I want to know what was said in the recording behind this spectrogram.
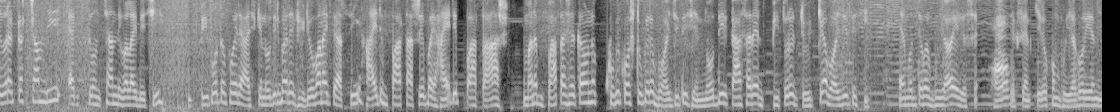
এবার একটা চান্দি, একদম চান্দি গলায় দিছি। বিপদে পড়ে আজকে নদীর পাড়ে ভিডিও বানাইতে আসছি। হাইরে বাতাস রে ভাই হাইরে বাতাস। মানে বাতাসের কারণে খুবই কষ্ট করে ভয় জিতেছি। নদীর কাছারের ভিতরে ঢুকিয়া ভয় জিতেছি। এর মধ্যে আবার ভুয়া হয়ে গেছে। দেখছেন কীরকম ভুয়া করি আমি।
